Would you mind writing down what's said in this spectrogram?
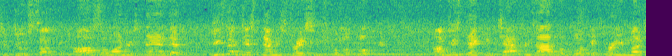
to do something. Also understand that these are just demonstrations from a book. I'm just taking chapters out of a book and pretty much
